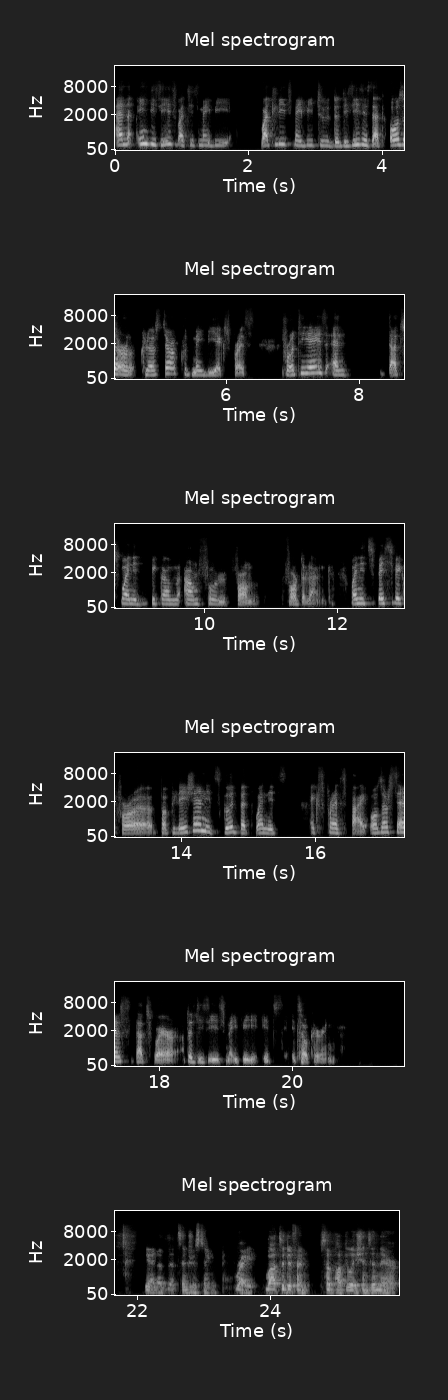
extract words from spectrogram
And in disease, what is maybe what leads maybe to the disease is that other cluster could maybe express protease and that's when it become harmful from for the lung. When it's specific for a population, it's good, but when it's expressed by other cells, that's where the disease maybe it's it's occurring. Yeah, no, that's interesting. Right. Lots of different subpopulations in there.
